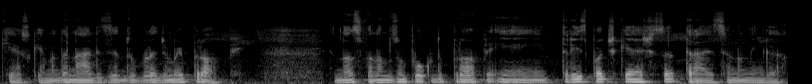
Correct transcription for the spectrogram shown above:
que é o esquema da análise do Vladimir Prop. Nós falamos um pouco do Prop em três podcasts atrás, se eu não me engano.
